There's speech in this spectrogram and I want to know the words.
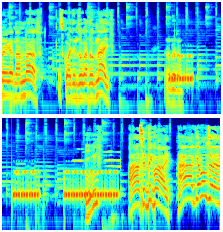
নয়গা নাম্বার? কয়দিন যোগাযোগ নাই? দাঁড়াও হ্যাঁ সিদ্দিক ভাই। হ্যাঁ কে বলছেন?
